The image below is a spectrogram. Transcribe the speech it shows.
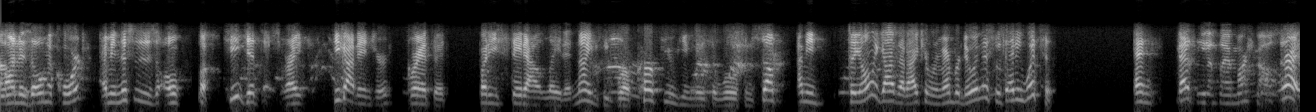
Uh, on his own accord. I mean, this is his own. Look, he did this, right? He got injured, granted, but he stayed out late at night. He broke curfew. He made the rules himself. I mean, the only guy that I can remember doing this was Eddie Whitson, and that's by a marshmallow. right.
